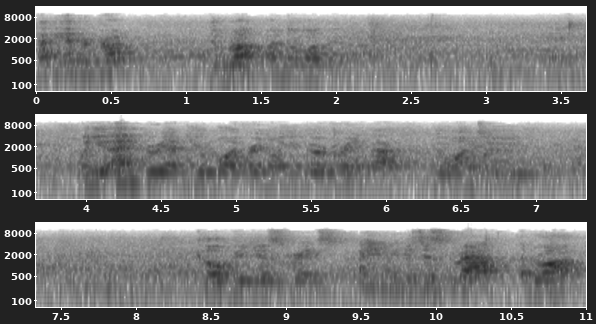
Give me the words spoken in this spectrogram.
Have you ever dropped the rock on the water? When you angry at your boyfriend or your girlfriend that you want to cope with your stress, you just grab a rock,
